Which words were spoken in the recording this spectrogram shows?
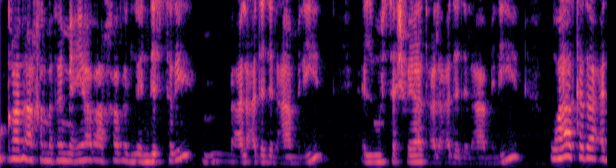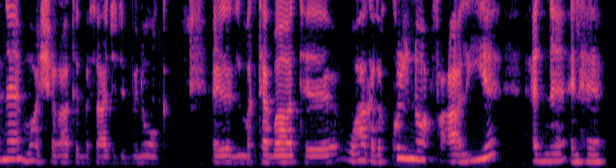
مكان آخر مثلا معيار آخر الإندستري على عدد العاملين المستشفيات على عدد العاملين وهكذا عندنا مؤشرات المساجد البنوك المكتبات وهكذا. كل نوع فعالية عندنا لها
